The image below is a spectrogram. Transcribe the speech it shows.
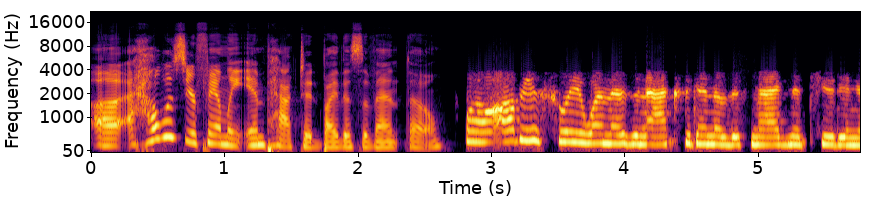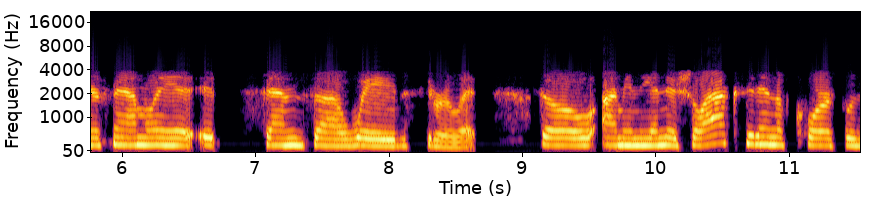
Uh, how was your family impacted by this event, though? Well, obviously, when there's an accident of this magnitude in your family, it, it sends uh, waves through it. So, I mean, the initial accident, of course, was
